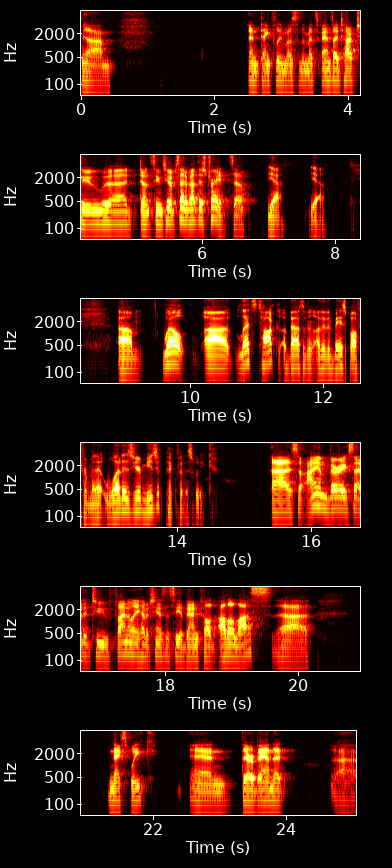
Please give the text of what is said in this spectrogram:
Um, and thankfully, most of the Mets fans I talk to uh, don't seem too upset about this trade. So Yeah, yeah. Um, well, uh, let's talk about something other than baseball for a minute. What is your music pick for this week? Uh, so I am very excited to finally have a chance to see a band called Allah-Lahs uh, next week, and they're a band that uh,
